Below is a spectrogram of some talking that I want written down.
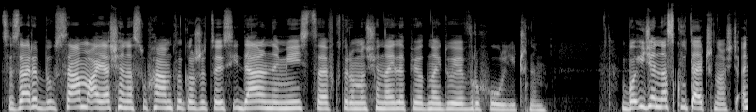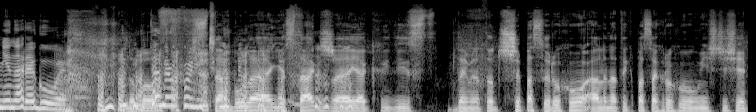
Cezary był sam, a ja się nasłuchałam tylko, że to jest idealne miejsce, w którym on się najlepiej odnajduje w ruchu ulicznym. Bo idzie na skuteczność, a nie na reguły. No bo Ten ruch w. Stambule jest tak, że jak jest, dajmy na to, trzy pasy ruchu, ale na tych pasach ruchu mieści się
